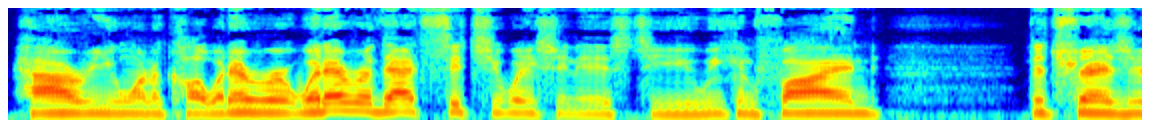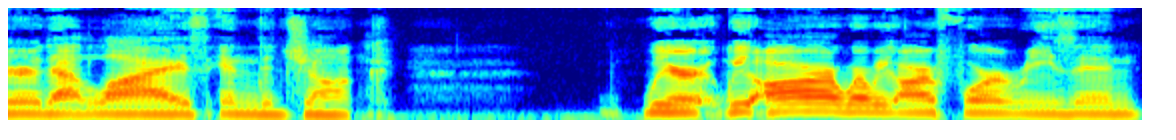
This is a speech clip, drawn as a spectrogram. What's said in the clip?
however you want to call it whatever whatever that situation is to you we can find the treasure that lies in the junk we're we are where we are for a reason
